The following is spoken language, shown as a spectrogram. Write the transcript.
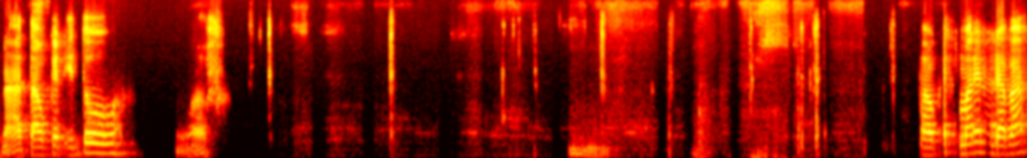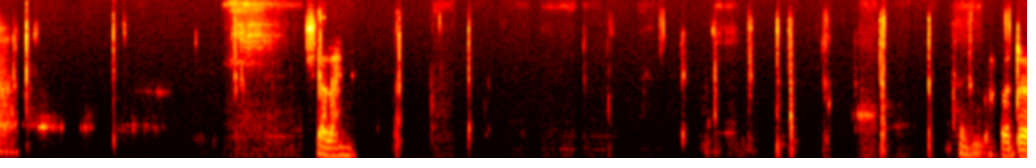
Nah, taukid itu maaf, Oke, kemarin ada apa? Salahnya. Pada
